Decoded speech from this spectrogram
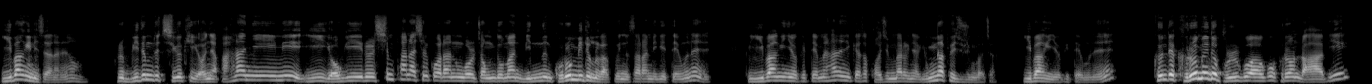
이방인이잖아요. 그리고 믿음도 지극히 연약. 하나님이 이 여기를 심판하실 거라는 걸 정도만 믿는 그런 믿음을 갖고 있는 사람이기 때문에 그 이방인이었기 때문에 하나님께서 거짓말을 그냥 용납해 주신 거죠. 이방인이었기 때문에. 그런데 그럼에도 불구하고 그런 라합이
